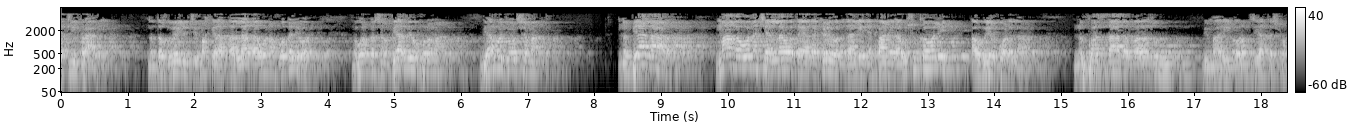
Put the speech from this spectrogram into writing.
تکلیف راغی نو د ویل چې مخکې را تعالی دا ونه خودلې و نو ور بشم بیا وی خورما بیا به جوړ شمه نو بیا لاړ ما غوونه چې الله وته یاد کړی ور داګې نه پانی راو شو کولې او وی خړلا نفس دا د مرزو بیماری نورم زیات شو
